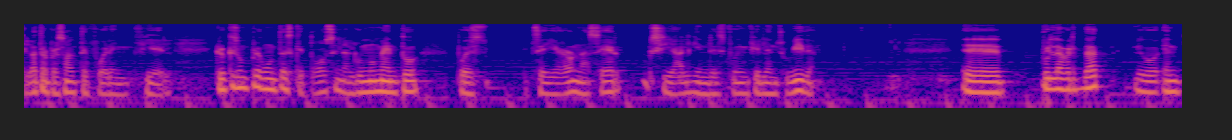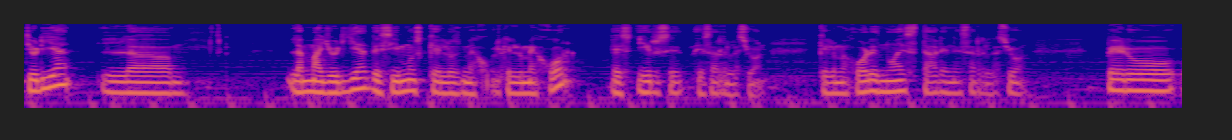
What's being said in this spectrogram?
que la otra persona te fuera infiel? Creo que son preguntas que todos en algún momento pues se llegaron a hacer si alguien les fue infiel en su vida. Eh, pues la verdad, digo, en teoría la, la mayoría decimos que, los mejor, que lo mejor es irse de esa relación, que lo mejor es no estar en esa relación. Pero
